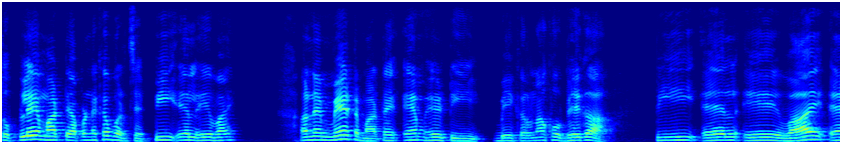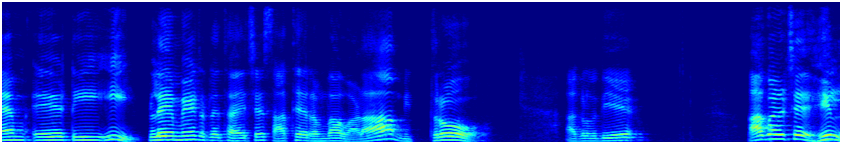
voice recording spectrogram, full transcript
તો પ્લે માટે આપણને ખબર છે પી એલ એ વાય અને મેટ માટે એમ એ ટી બે કરી નાખો ભેગા. P L A Y M A T E playmate એટલે થાય છે સાથે રમવા વાળા મિત્રો. આગળ વધીએ. આગળ છે હિલ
